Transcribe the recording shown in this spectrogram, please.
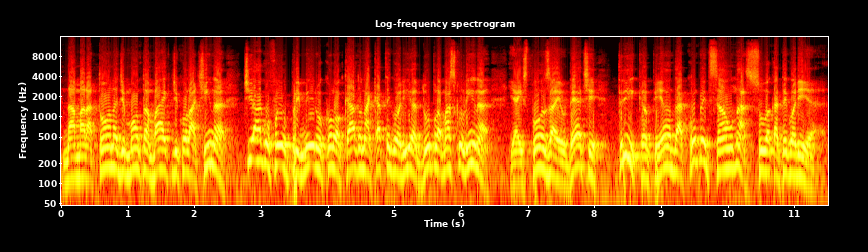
Na maratona de mountain bike de Colatina, Tiago foi o primeiro colocado na categoria dupla masculina e a esposa Eudete, tricampeã da competição na sua categoria.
